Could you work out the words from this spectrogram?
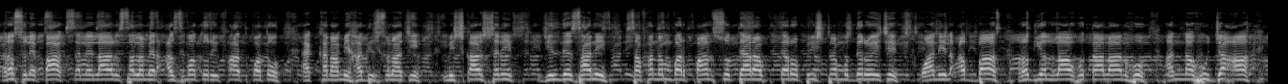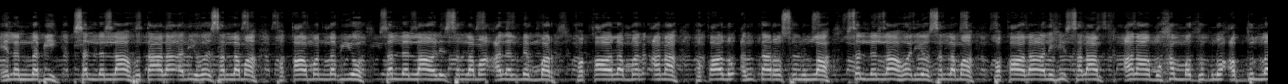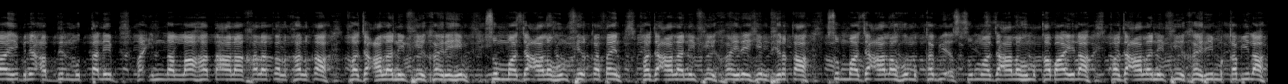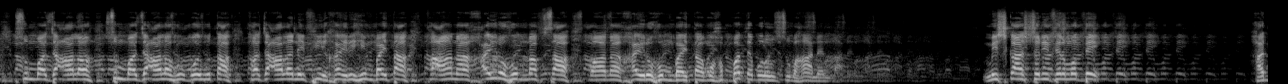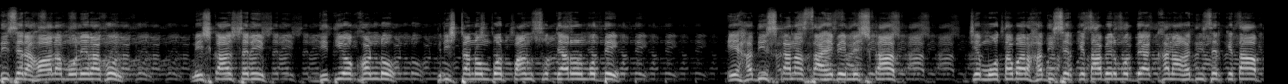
রাসুল পাক সাল্লাল্লাহু সাল্লাহ সাল্লামের আজমাত রিফাত কত? একখান আমি হাদিস শোনাচ্ছি। মিশকাত শরীফ জিলদেসানি সাফা নাম্বার 513 তেরো পৃষ্ঠার মধ্যে রয়েছে। ওয়ানিল আব্বাস রাদিয়াল্লাহু তাআলা আনহু, আন্নাহু জাআ এলন নবী সাল্লাল্লাহু সাল্লাহ তালা আলী সাল্লামা ফকামন নবী সাল্লাহ আলী সাল্লাম আলাল মিম্বর, ফাকালা মান আনা, ফাকালু আনতা রাসূলুল্লাহ সাল্লাল্লাহু আলাইহি ওয়া সাল্লাম ফাকালা আলাইহি সালাম আনা মুহাম্মাদ ইবনে আব্দুল্লাহ ইবনে আব্দুল মুত্তালিব ফা ইন্নাল্লাহ তাআলা খালাকাল খালকা ফাজা আলানি ফি খাইরহিম সুম্মা জা আলাহুম ফিরকাতাইন ফাজা আলানি ফি খাইরহিম ফিরকা সুম্মা জা আলাহুম কবি সুম্মা জা আলাহুম কাবাইলা ফাজা আলানি ফি খাইরহিম কাবিলা সুম্মা জা আলা সুম্মা জা আলাহু বয়ুতা ফাজা আলানি ফি খাইরহিম বাইতা ফা আনা নাফসা ওয়া আনা বাইতা মুহাব্বতে বলুন সুবহানাল্লাহ মিশকা শরীফের মধ্যে হাদিসের হাওয়ালা মনে রাখুন। মিশকা শরীফ দ্বিতীয় খণ্ড পৃষ্ঠা নম্বর পাঁচশো তেরোর মধ্যে এই হাদিস কানা সাহেবে মিসকাত, যে মোতাবার হাদিসের কিতাবের মধ্যে একখানা হাদিসের কিতাব,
